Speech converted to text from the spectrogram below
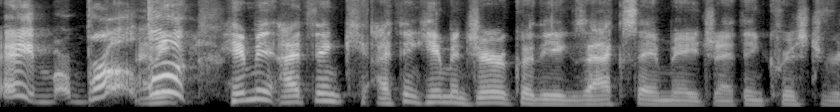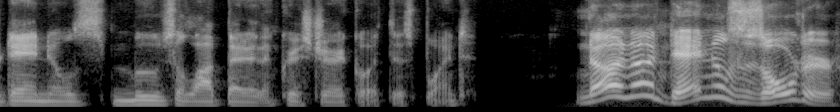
Hey, bro, I mean, look. him. and- I think I think him and Jericho are the exact same age, and I think Christopher Daniels moves a lot better than Chris Jericho at this point. no, no, Daniels is older.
